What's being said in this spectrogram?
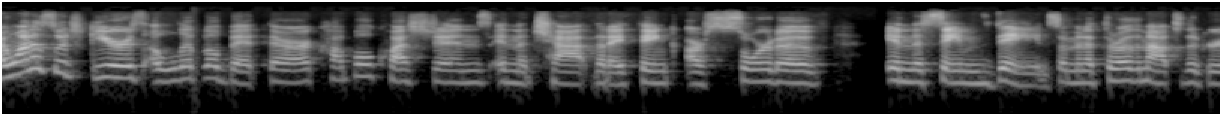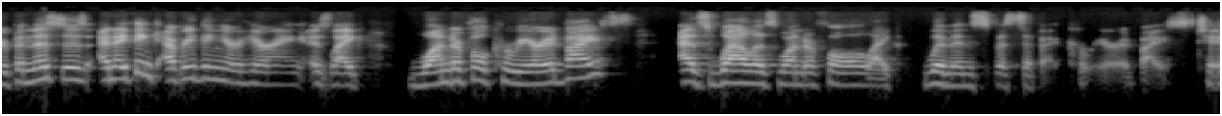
i want to switch gears a little bit. There are a couple questions in the chat that i think are sort of in the same vein. So i'm going to throw them out to the group. And this is and i think everything you're hearing is like wonderful career advice as well as wonderful like women specific career advice too.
